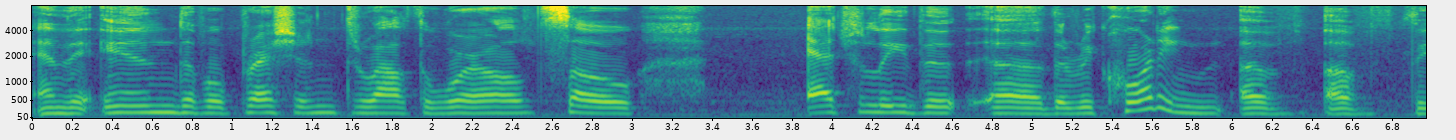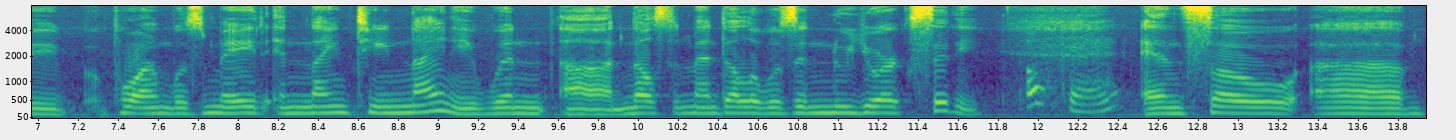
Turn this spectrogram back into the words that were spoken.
and the end of oppression throughout the world. So actually the uh, the recording of of the poem was made in 1990 when uh, Nelson Mandela was in New York City. Okay. And so. Um,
